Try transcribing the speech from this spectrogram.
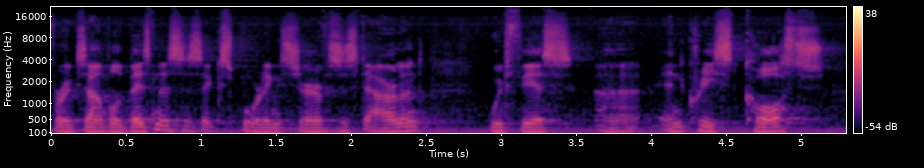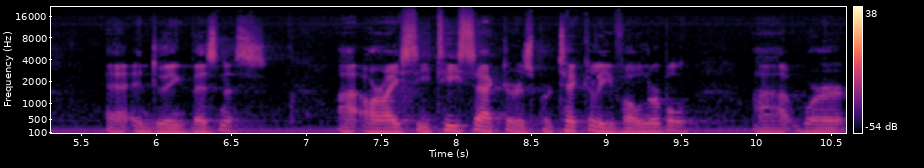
For example, businesses exporting services to Ireland would face uh, increased costs uh, in doing business. Uh, our ICT sector is particularly vulnerable, uh, where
